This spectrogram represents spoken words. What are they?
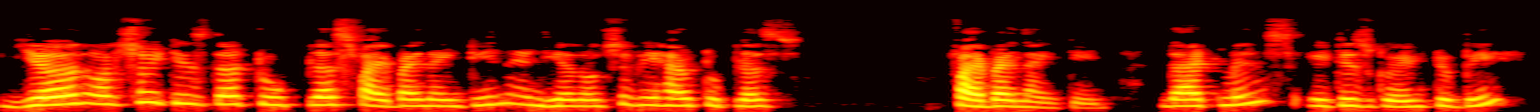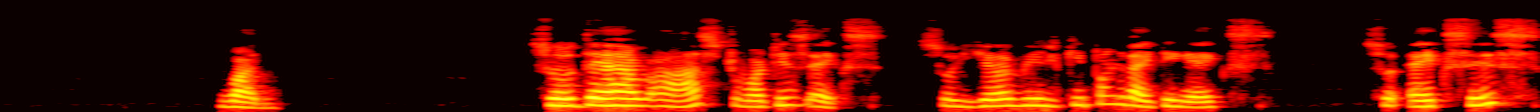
here also it is the 2 plus 5 by 19 and here also we have 2 plus 5 by 19 that means it is going to be 1 so they have asked what is x so here we'll keep on writing x so x is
